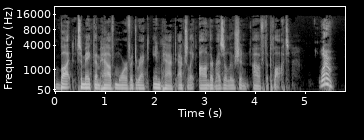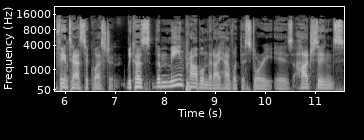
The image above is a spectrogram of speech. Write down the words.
but to make them have more of a direct impact actually on the resolution of the plot? What a fantastic question because the main problem that I have with this story is Hodgson's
